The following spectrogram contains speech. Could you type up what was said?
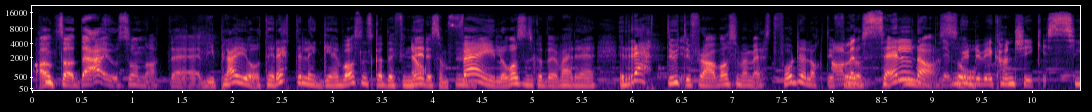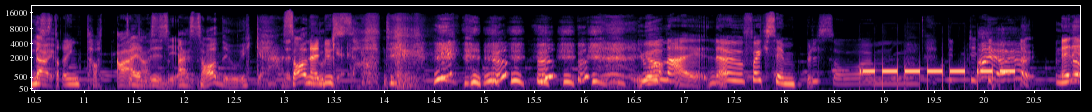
Altså, det er jo sånn at eh, vi pleier å tilrettelegge hva som skal defineres som feil, og hva som skal det være rett ut ifra hva som er mest fordelaktig Ja, for oss selv, da. Det Så burde vi kanskje ikke si Nei. strengt tatt. Nei, jeg, jeg, det- jeg sa det jo ikke. Jeg sa det Nei, jo du ikke. sa det Jo, nei, for eksempel så um, Oi, oi, oi. Er det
